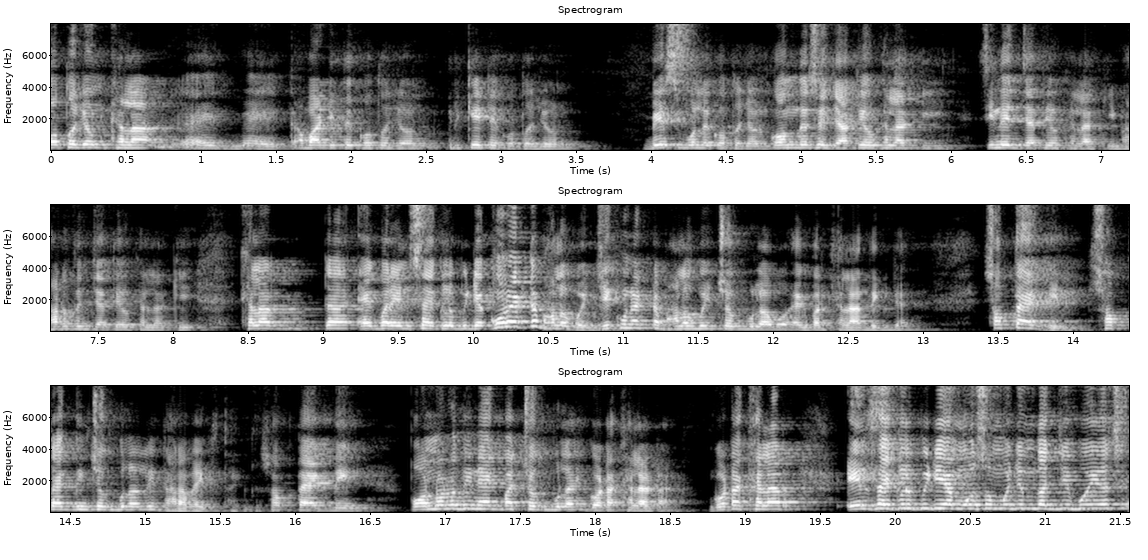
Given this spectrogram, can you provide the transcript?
কতজন খেলা কাবাডিতে কতজন ক্রিকেটে কতজন? বেসবলে কতজন? কোন দেশের জাতীয় খেলা কি? চীনের জাতীয় খেলা কি? ভারতের জাতীয় খেলা কি? খেলাটা একবার এনসাইক্লোপিডিয়া কোনো একটা ভালো বই যে কোনো একটা ভালো বই চোখ বুলাবো একবার খেলার দিকটা। সপ্তাহে একদিন সপ্তাহে একদিন চোখ বুলালেই ধারাবাহিক থাকবে। সপ্তাহে একদিন, পনেরো দিন একবার চোখ বুলাই গোটা খেলাটা। গোটা খেলার এনসাইক্লোপিডিয়া মৌসুম মজুমদার যে বই আছে,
